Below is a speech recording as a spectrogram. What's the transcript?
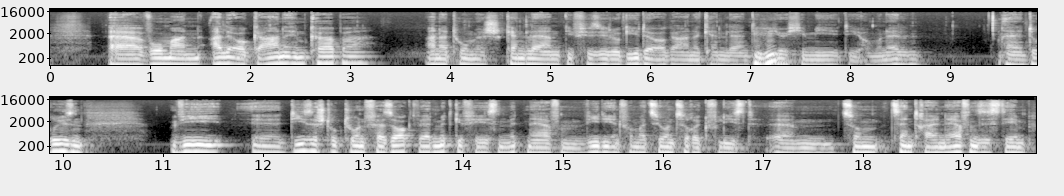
äh, wo man alle Organe im Körper anatomisch kennenlernt, die Physiologie der Organe kennenlernt, die Biochemie, die hormonellen äh, Drüsen, wie äh, diese Strukturen versorgt werden mit Gefäßen, mit Nerven, wie die Information zurückfließt ähm, zum zentralen Nervensystem.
